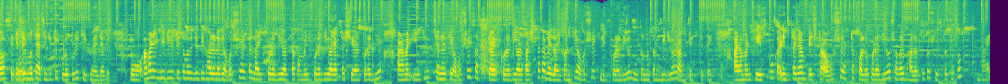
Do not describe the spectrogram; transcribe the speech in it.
দশ সেকেন্ডের মধ্যে অ্যাসিডিটি পুরোপুরি ঠিক হয়ে যাবে। তো আমার এই ভিডিওটি তোমাদের যদি ভালো লাগে, অবশ্যই একটা লাইক করে দিও, একটা কমেন্ট করে দিও, আর একটা শেয়ার করে দিও। আর আমার ইউটিউব চ্যানেলটি অবশ্যই সাবস্ক্রাইব করে দিও। আর পাশে থাকা বেল আইকনটি অবশ্যই ক্লিক করে দিও নতুন নতুন ভিডিওর আপডেট পেতে। আর আমার ফেসবুক আর ইনস্টাগ্রাম পেজটা অবশ্যই একটা ফলো করে দিও। সবাই ভালো থেকো, সুস্থ থেকো। বাই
